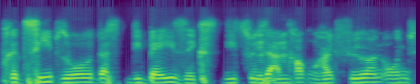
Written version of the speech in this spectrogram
Prinzip so, dass die Basics, die zu dieser mhm. Erkrankung halt führen. Und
